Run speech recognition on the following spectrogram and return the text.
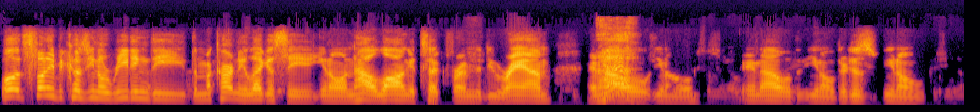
Well, it's funny because you know, reading the the McCartney legacy, you know, and how long it took for him to do Ram, and Yeah. how you know, and how you know they're just you know 'cause, you know,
